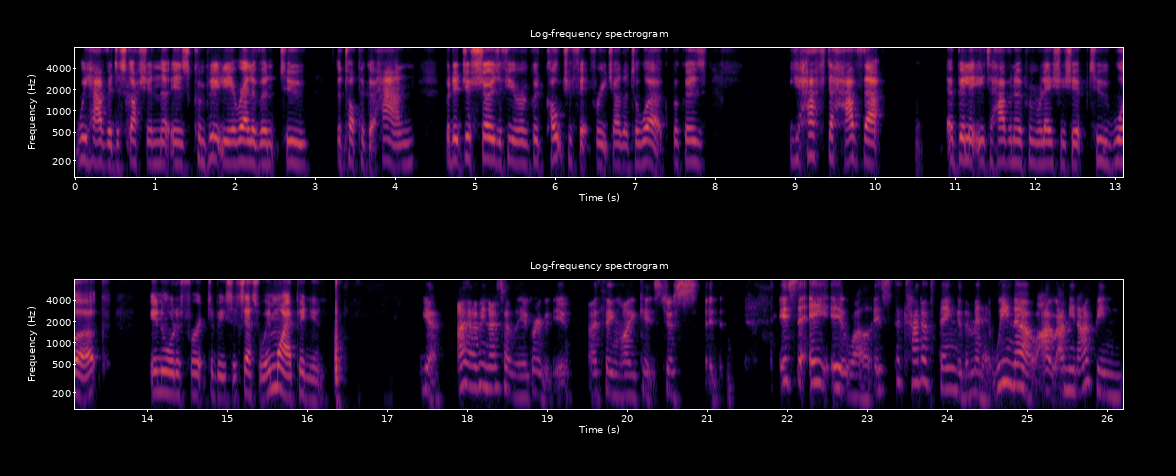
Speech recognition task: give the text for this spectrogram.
we have a discussion that is completely irrelevant to the topic at hand but it just shows if you're a good culture fit for each other to work because you have to have that ability to have an open relationship to work in order for it to be successful in my opinion. Yeah i, I mean i totally agree with you. I think like it's just it, it's the eight it, well it's the kind of thing at the minute. We know I, I mean i've been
